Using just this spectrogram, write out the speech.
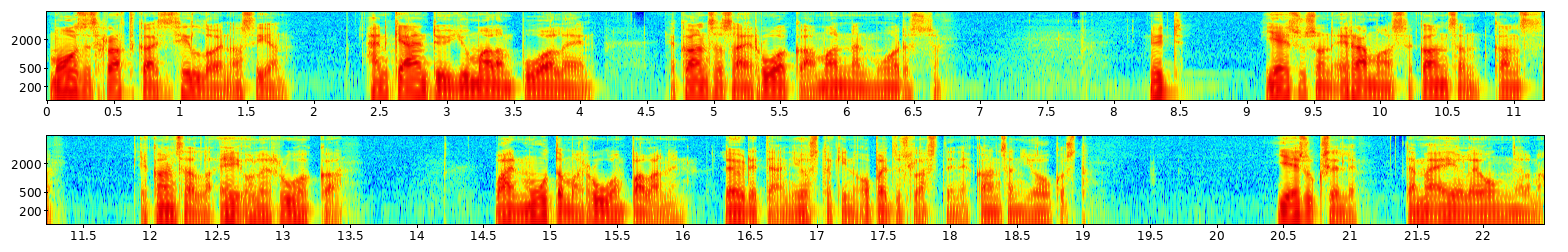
Mooses ratkaisi silloin asian. Hän kääntyi Jumalan puoleen ja kansa sai ruokaa mannan muodossa. Nyt Jeesus on erämaassa kansan kanssa ja kansalla ei ole ruokaa. Vain muutama ruoanpalanen löydetään jostakin opetuslasten ja kansan joukosta. Jeesukselle tämä ei ole ongelma,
